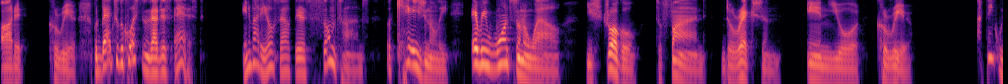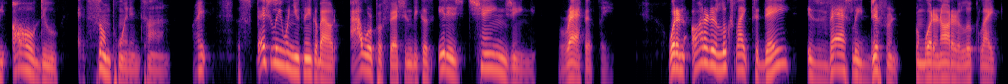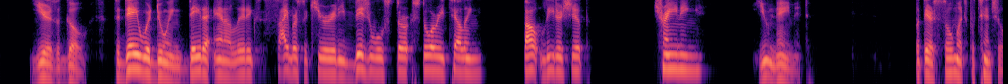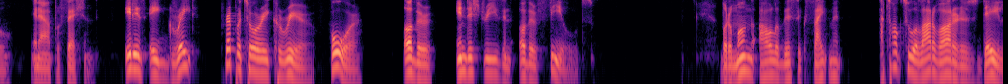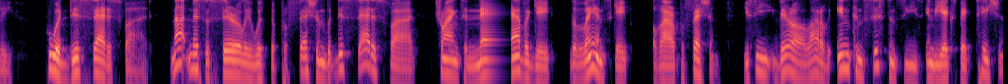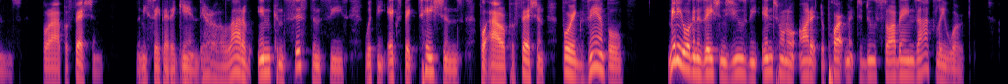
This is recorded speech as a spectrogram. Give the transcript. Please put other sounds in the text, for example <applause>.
Audit Career. But back to the question that I just asked anybody else out there sometimes, occasionally, every once in a while, you struggle to find direction in your career. I think we all do at some point in time, right? Especially when you think about our profession because it is changing rapidly. What an auditor looks like today is vastly different from what an auditor looked like years ago. Today, we're doing data analytics, cybersecurity, visual sto- storytelling, thought leadership, training, you name it. But there's so much potential in our profession. It is a great preparatory career for other industries and other fields. But among all of this excitement, I talk to a lot of auditors daily who are dissatisfied, not necessarily with the profession, but dissatisfied trying to navigate the landscape of our profession. You see, there are a lot of inconsistencies in the expectations for our profession. Let me say that again. There are a lot of inconsistencies with the expectations for our profession. For example, many organizations use the internal audit department to do Sarbanes Oxley work.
